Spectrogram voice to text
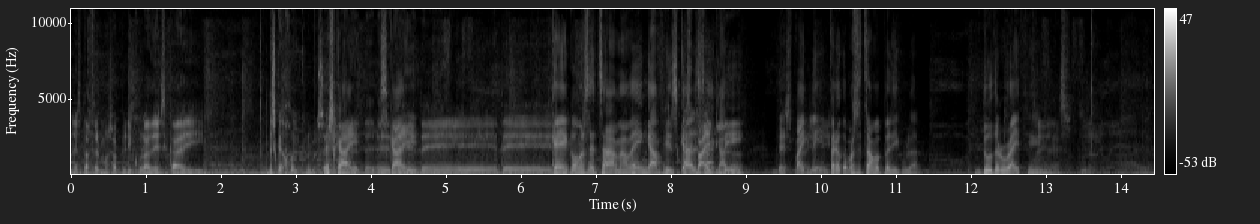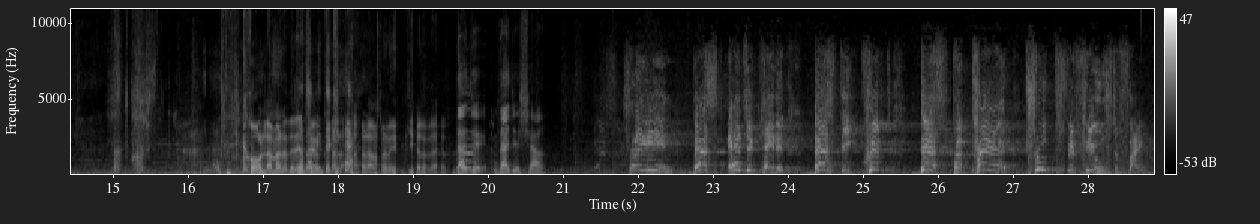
nesta fermosa película de Sky de Sky, joder, que non me sale. Sky, de, de, Sky. de, de, de ¿Qué? ¿Cómo se llama? Venga, fiscal, Spike sácalo. Lee. De Spike Lee. Lee. ¿Pero cómo se llama la película? Do the right thing. Sí, eso, tú dale. con la mano derecha también te con, la, quiero. con la mano izquierda Dalle, dalle xa. trained, best educated, best equipped, best prepared troops refuse to fight.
